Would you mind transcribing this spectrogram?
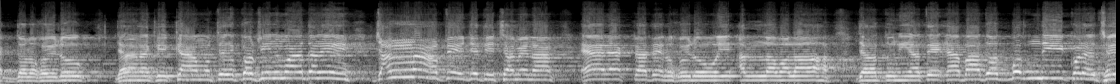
এক দল হইল যারা নাকি কামতের কঠিন ময়দানে জান্নাতে যেতে চাবে না। এর একটা দল হইল ওই আল্লাহওয়ালা, যারা দুনিয়াতে আবাদত বন্দি করেছে,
